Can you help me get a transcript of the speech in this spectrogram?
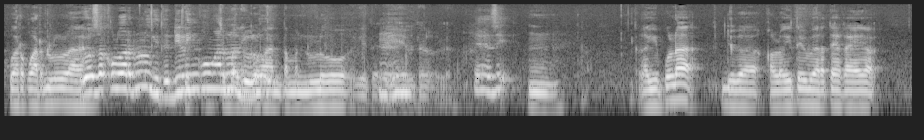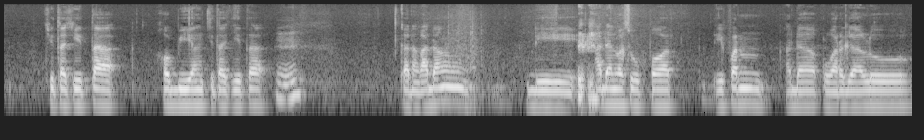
keluar-keluar dulu lah. gak usah keluar dulu gitu di lingkungan Coba lu dulu lingkungan temen dulu gitu. Iya betul betul. ya nggak sih Hmm. Lagi pula juga kalau itu ibaratnya kayak cita-cita, hobi yang cita-cita, Hmm. kadang-kadang di ada nggak support, even ada keluarga lu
